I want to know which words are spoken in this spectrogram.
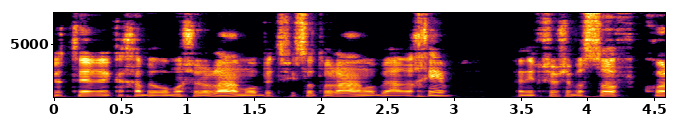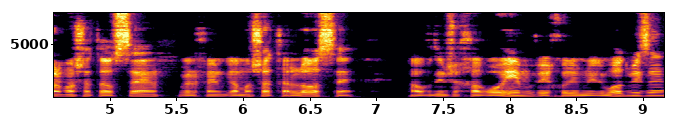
יותר אה, ככה ברומו של עולם או בתפיסות עולם או בערכים. ואני חושב שבסוף כל מה שאתה עושה ולפעמים גם מה שאתה לא עושה העובדים שלך רואים ויכולים ללמוד מזה. אני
